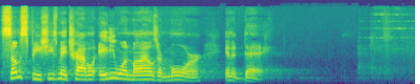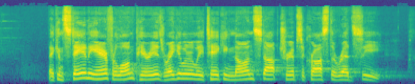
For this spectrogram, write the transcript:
Some species may travel 81 miles or more in a day. They can stay in the air for long periods, regularly taking nonstop trips across the Red Sea.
